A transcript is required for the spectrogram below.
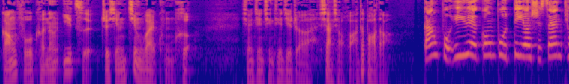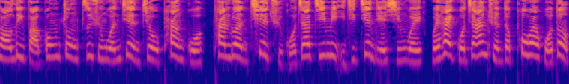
港府可能依此执行境外恐吓。详情，请听记者夏小华的报道。港府一月公布第二十三条立法公众咨询文件，就叛国、叛乱、窃取国家机密以及间谍行为、危害国家安全的破坏活动。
